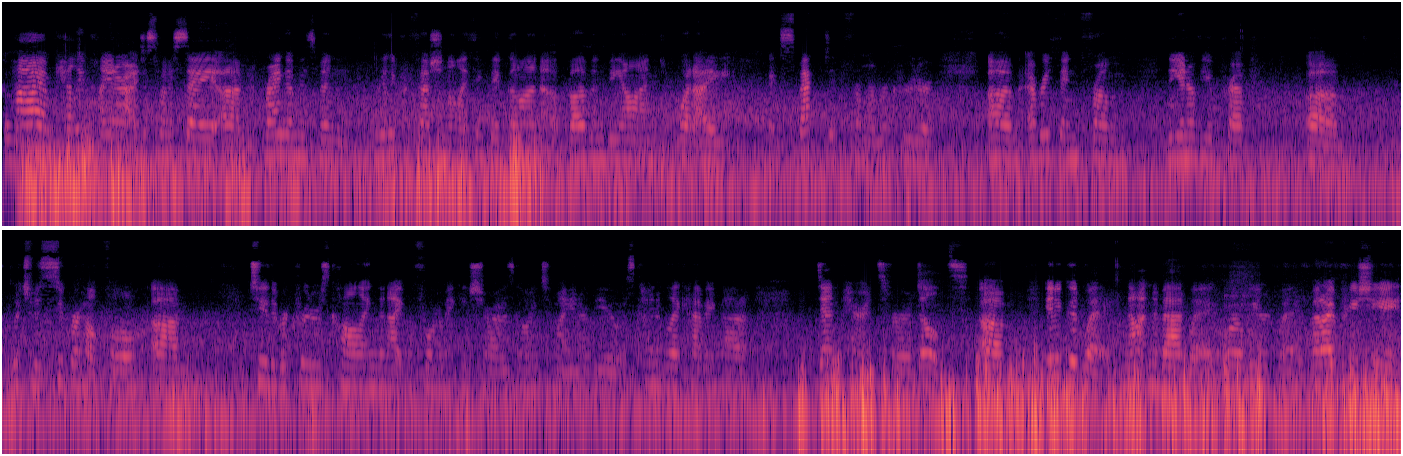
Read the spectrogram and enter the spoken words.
Hi, I'm Kelly Planer. I just want to say um, Rangam has been really professional. I think they've gone above and beyond what I expected from a recruiter. Um, everything from the interview prep, um, which was super helpful, um, to the recruiters calling the night before, making sure I was going to my interview. It was kind of like having a den parents for adults, um, in a good way, not in a bad way or a weird way. But I appreciate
